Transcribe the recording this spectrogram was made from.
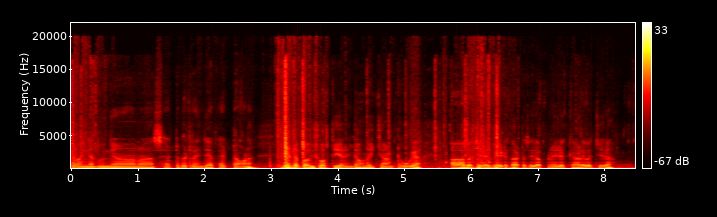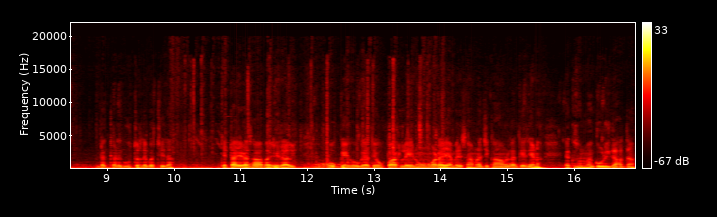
ਦਵਾਈਆਂ ਦੁਈਆਂ ਨਾਲ ਸੈੱਟ ਫਿੱਟ ਰਹਿੰਦੇ ਆ ਫਿੱਟ ਆਉਣ ਇਹ ਡੱਬਾ ਵੀ ਸੁਸਤ ਜਿਹਾ ਰਹਿੰਦਾ ਹੁੰਦਾ ਚੰਟ ਹੋ ਗਿਆ। ਆਹ ਬੱਚੇ ਦਾ weight ਘੱਟ ਸੀਗਾ ਆਪਣੇ ਰੱਖਿਆਂ ਵਾਲੇ ਬੱਚੇ ਦਾ ਡੱਕੇ ਵਾਲੇ ਕਬੂਤਰ ਦੇ ਬੱਚੇ ਦਾ। ਚਿੱਟਾ ਜਿਹੜਾ ਸਾਫ਼ ਹੈ ਇਹਦਾ ਵੀ ਓਕੇ ਹੋ ਗਿਆ ਤੇ ਉਹ ਪਰਲੇ ਨੂੰ ਮੜਾ ਜਿਹਾ ਮੇਰੇ ਹਿਸਾਬ ਨਾਲ ਜ਼ੁਕਾਮ ਲੱਗੇ ਸੀ, ਹਨਾ? ਇੱਕ ਤੁਹਾਨੂੰ ਮੈਂ ਗੋਲੀ ਦੱਸਦਾ।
